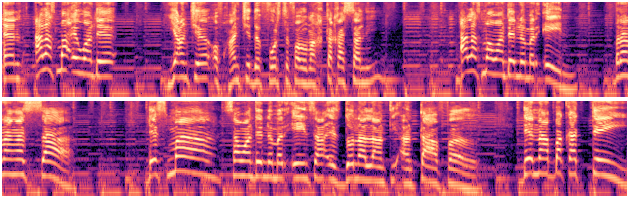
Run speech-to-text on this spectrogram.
En alles maar ewande Jantje of Handje de voorste van Machtaka Sani. Alles maar wande nummer 1. Brananga sa. Desma sa wande nummer 1 sa is Donalanti aan tafel. Dena bakate.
